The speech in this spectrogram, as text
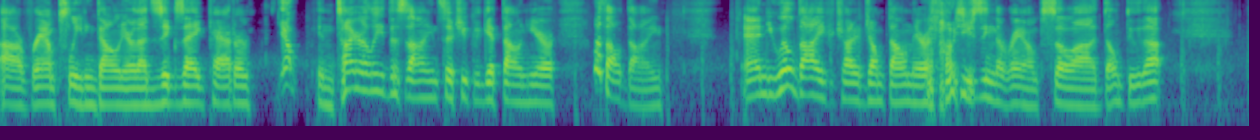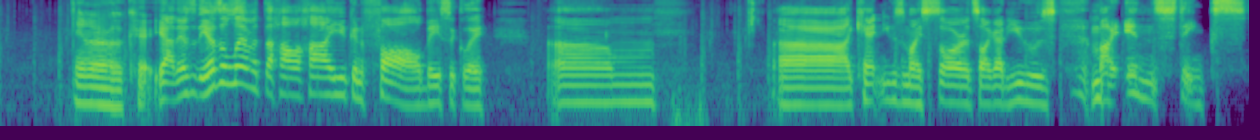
uh, ramps leading down here, that zigzag pattern. Yep, entirely designed so that you could get down here without dying. And you will die if you try to jump down there without using the ramp, so uh, don't do that. Okay, yeah, there's there's a limit to how high you can fall, basically. Um, uh, I can't use my sword, so I gotta use my instincts.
